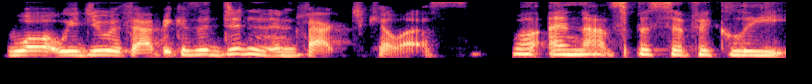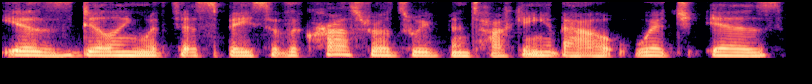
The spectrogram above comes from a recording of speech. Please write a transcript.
what we do with that because it didn't, in fact, kill us. Well, and that specifically is dealing with this space of the crossroads we've been talking about, which is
